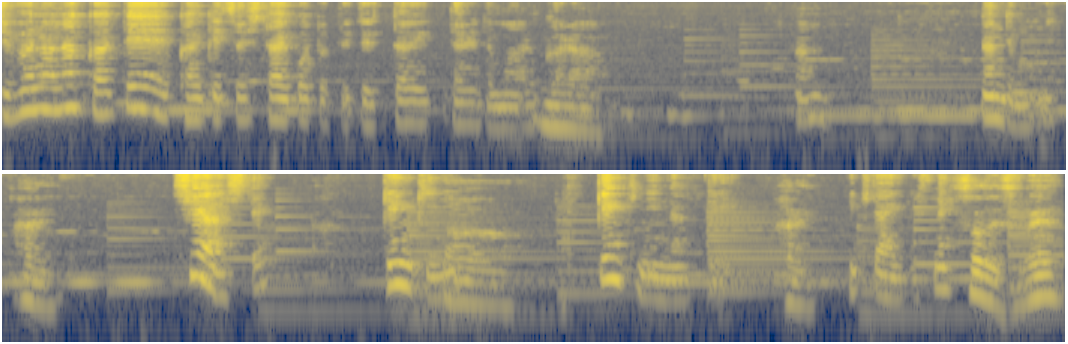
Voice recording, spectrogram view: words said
自分の中で解決したいことって絶対誰でもあるから、うん何でもねはい。シェアして元気にあ元気になってあ、はい。いきたいですね。そうですね。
